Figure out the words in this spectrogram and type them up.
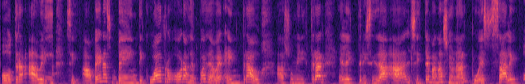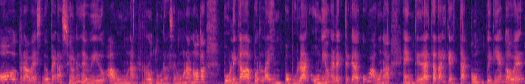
otra avería. Sí, apenas 24 horas después de haber entrado a suministrar electricidad al sistema nacional, pues sale otra vez de operaciones debido a una rotura. Según una nota publicada por la impopular Unión Eléctrica de Cuba, una entidad estatal que está compitiendo a ver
